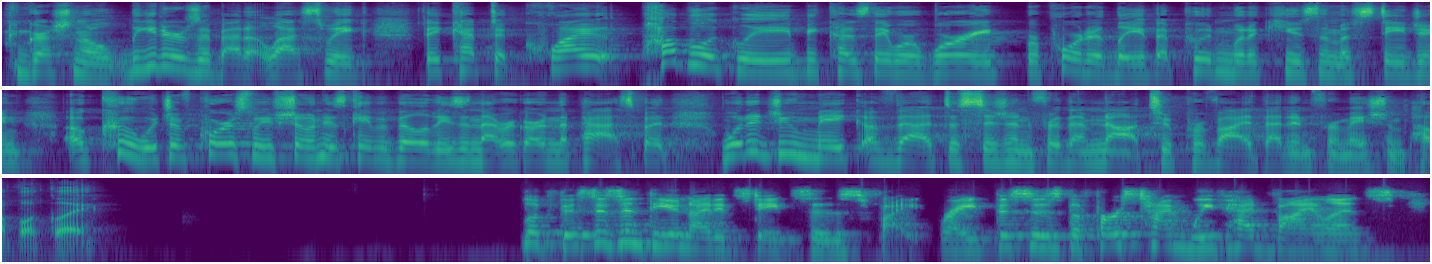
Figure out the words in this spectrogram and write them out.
congressional leaders about it last week. They kept it quiet publicly because they were worried, reportedly, that Putin would accuse them of staging a coup, which, of course, we've shown his capabilities in that regard in the past. But what did you make of that decision for them not to provide that information publicly? Look, this isn't the United States' fight, right? This is the first time we've had violence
